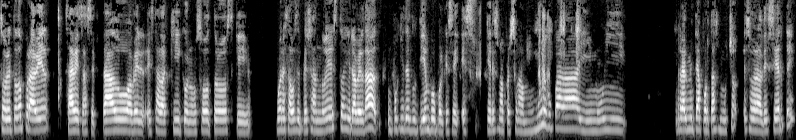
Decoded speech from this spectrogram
sobre todo por haber, sabes, aceptado, haber estado aquí con nosotros, que, bueno, estamos empezando esto y la verdad, un poquito de tu tiempo, porque sé es, que eres una persona muy ocupada y muy, realmente aportas mucho, eso agradecerte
